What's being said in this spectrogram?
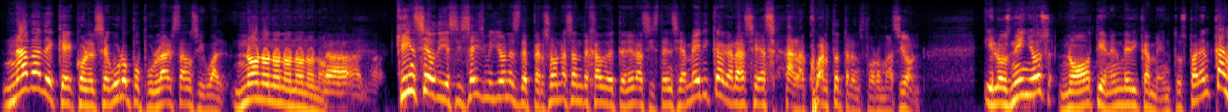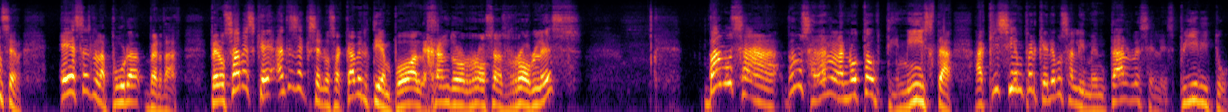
Nada de que con el Seguro Popular estamos igual. No, no, no, no, no, no, no. No, no. 15 o 16 millones de personas han dejado de tener asistencia médica gracias a la cuarta transformación. y los niños no tienen medicamentos para el cáncer. Esa es la pura verdad. Pero sabes qué, antes de que se nos acabe el tiempo, Alejandro Rosas Robles, vamos a, vamos a dar la nota optimista. Aquí siempre queremos alimentarles el espíritu,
